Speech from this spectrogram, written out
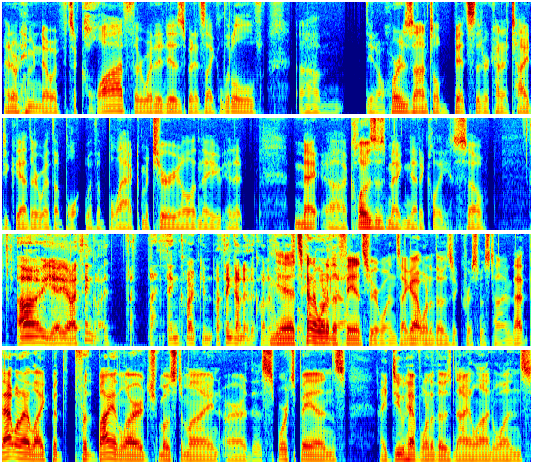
I don't even know if it's a cloth or what it is, but it's like little, um, you know, horizontal bits that are kind of tied together with a bl- with a black material, and they and it ma- uh, closes magnetically. So Oh yeah, yeah. I think I, I think I can. I think I know the kind of. Yeah, it's kind of one of the yeah. fancier ones. I got one of those at Christmas time. That that one I like, but for by and large, most of mine are the sports bands. I do have one of those nylon ones.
